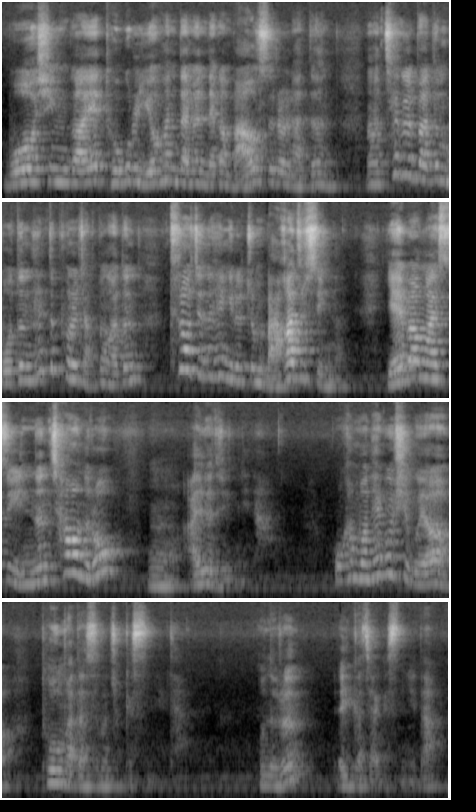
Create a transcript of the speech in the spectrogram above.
무엇인가의 도구를 이용한다면 내가 마우스를 하든 어, 책을 받든 뭐든 핸드폰을 작동하든 틀어지는 행위를 좀 막아줄 수 있는 예방할 수 있는 차원으로 어, 알려드립니다. 꼭 한번 해보시고요. 도움 받았으면 좋겠습니다. 오늘은 여기까지 하겠습니다.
